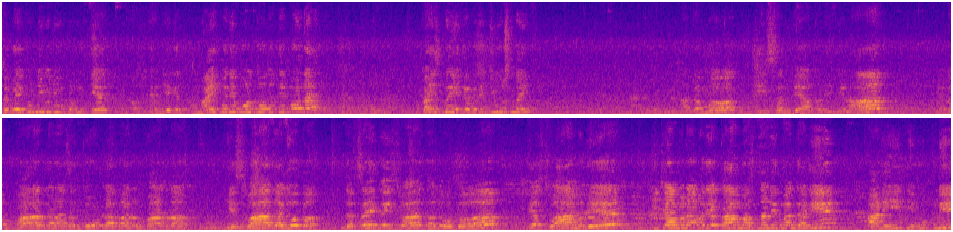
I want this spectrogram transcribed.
सर्व एकूण निघून येऊन पण मुक्ती आहे. माईकमध्ये बोलतो तर ते बोध आहे. काहीच नाही याच्यामध्ये जीवच नाही. आता मग ती संध्याकडे गेला. त्यानं मारला असा जोडला बांधून मारला. हे स्वाहा झालं होतं. जसंही काही स्वाहा झालं होतं त्या स्वाहामध्ये तिच्या मनामध्ये काम वासना निर्माण झाली आणि ती उठली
